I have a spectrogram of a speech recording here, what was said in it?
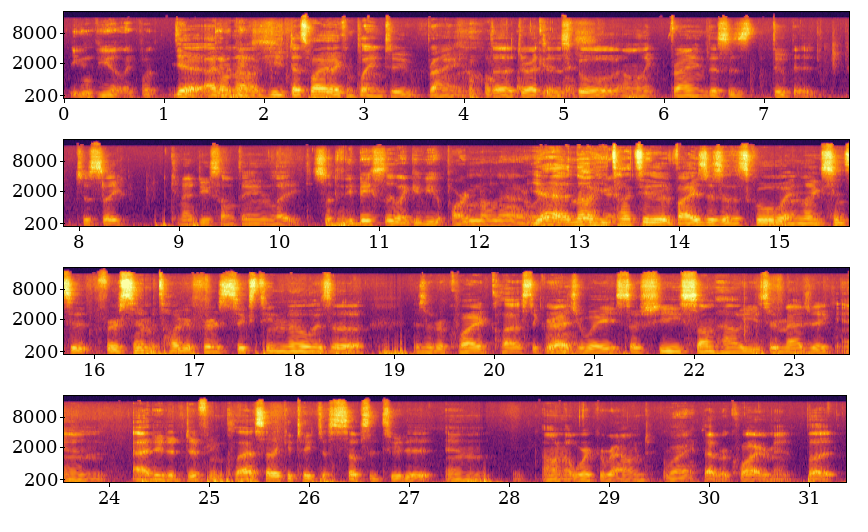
you can view it like what? yeah, I don't know. He that's why I complained to Brian, Oh the my director of the school. I'm like, Brian, this is stupid. Just like, can I do something like? So did he basically like give you a pardon on that? Or what? Yeah, no, he talked to the advisors of the school, and like since it for a cinematographer sixteen mil is a is a required class to graduate. So she somehow used her magic and added a different class that I could take to substitute it and I don't know work around Right. that requirement. But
